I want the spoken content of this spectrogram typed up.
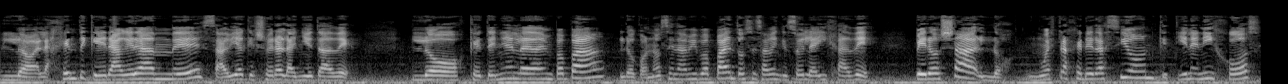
la, gente que era grande sabía que yo era la nieta de. Los que tenían la edad de mi papá lo conocen a mi papá, entonces saben que soy la hija de. Pero ya nuestra generación que tienen hijos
